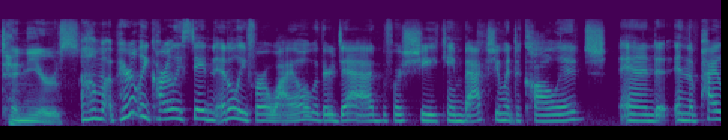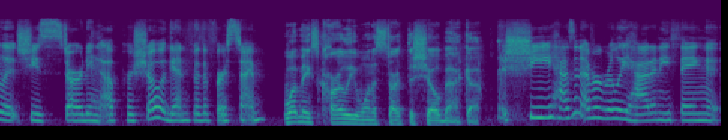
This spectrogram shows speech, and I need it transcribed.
10 years? Um, apparently, Carly stayed in Italy for a while with her dad before she came back. She went to college. And in the pilot, she's starting up her show again for the first time. What makes Carly want to start the show back up? She hasn't ever really had anything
